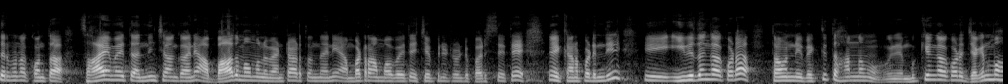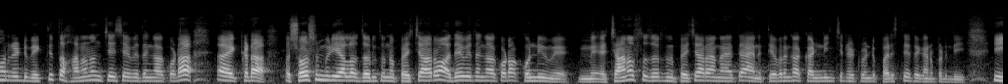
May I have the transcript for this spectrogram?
తరఫున కొంత సహాయం అయితే అందించాం కానీ ఆ బాధ మమ్మల్ని వెంటాడుతుందని అంబటరాంబాబు అయితే చెప్పినటువంటి పరిస్థితి అయితే కనపడింది. ఈ ఈ విధంగా కూడా తమని వ్యక్తిత్వ హన్నము ముఖ్యంగా కూడా జగన్మోహన్ రెడ్డి వ్యక్తిత్వ హననం చేసే విధంగా కూడా ఇక్కడ సోషల్ మీడియాలో జరుగుతున్న ప్రచారం అదేవిధంగా కూడా కొన్ని ఛానల్స్లో జరుగుతున్న ప్రచారాన్ని అయితే ఆయన తీవ్రంగా ఖండించినటువంటి పరిస్థితి కనపడింది. ఈ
